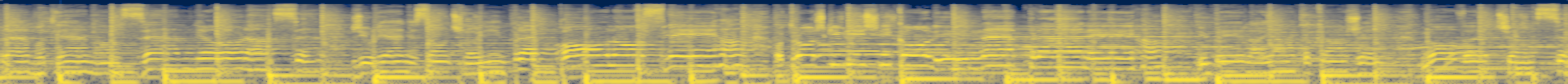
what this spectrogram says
prevotljeno zemljo rase Življenje sončno in prepolno smeha. Otroški vriš nikoli ne preneha In bela jata kaže nove čase.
